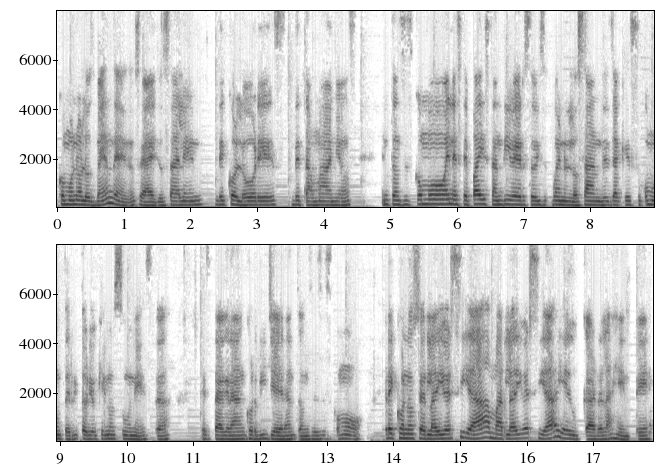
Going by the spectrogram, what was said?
como no los venden, o sea, ellos salen de colores, de tamaños. Entonces, como en este país tan diverso, y bueno, en los Andes, ya que es como un territorio que nos une esta, esta gran cordillera, entonces es como reconocer la diversidad, amar la diversidad y educar a la gente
